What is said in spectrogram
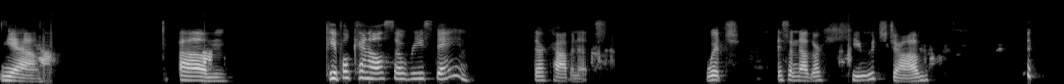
yeah. Um, people can also restain their cabinets, which is another huge job.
